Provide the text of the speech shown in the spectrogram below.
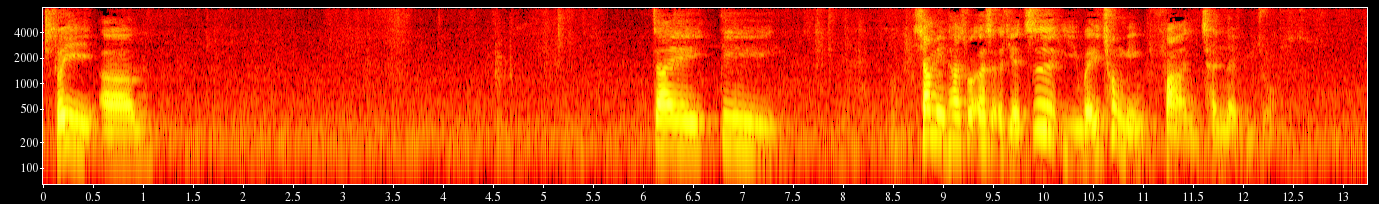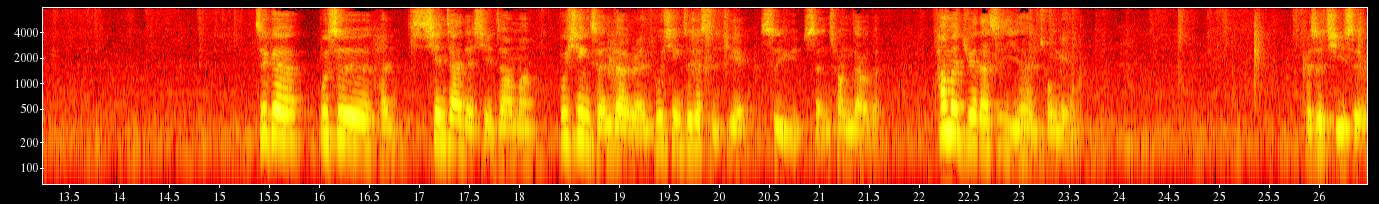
所以，呃，在第下面他说二十二节，自以为聪明，反成了愚拙。这个不是很现在的写照吗？不信神的人，不信这个世界是与神创造的，他们觉得自己很聪明，可是其实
